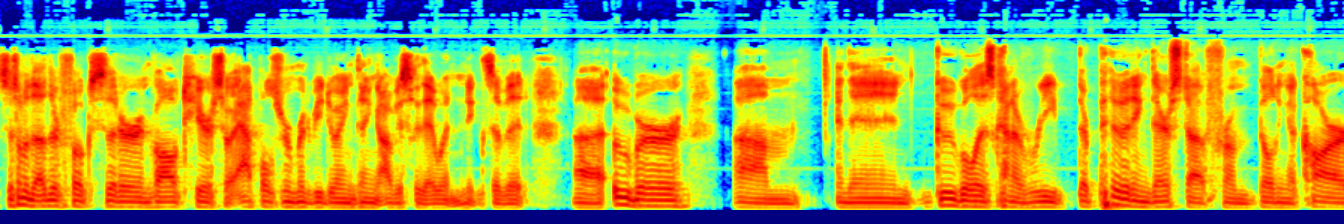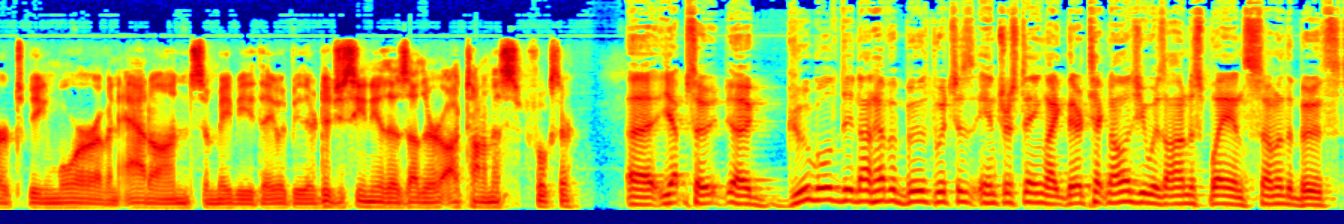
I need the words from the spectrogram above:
so some of the other folks that are involved here. So Apple's rumored to be doing thing. Obviously, they wouldn't exhibit. Uh, Uber, um, and then Google is kind of re they're pivoting their stuff from building a car to being more of an add-on. So maybe they would be there. Did you see any of those other autonomous folks there? Uh, yep. So uh, Google did not have a booth, which is interesting. Like their technology was on display in some of the booths.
